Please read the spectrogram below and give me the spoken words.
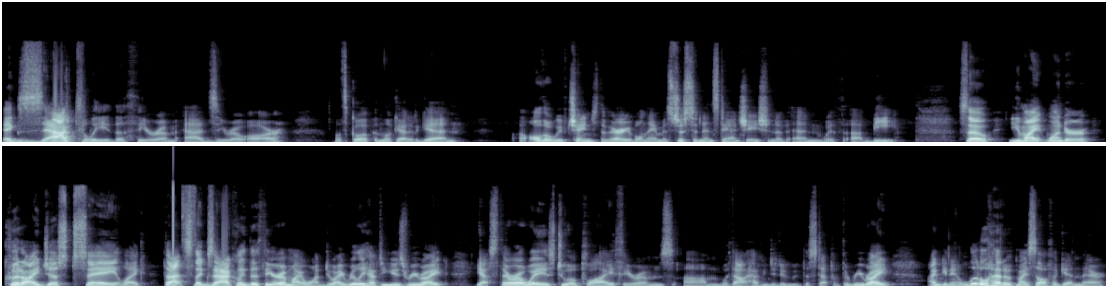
exactly the theorem add 0r. Let's go up and look at it again. Although we've changed the variable name, it's just an instantiation of n with uh, b. So you might wonder, could I just say, like, that's exactly the theorem I want? Do I really have to use rewrite? Yes, there are ways to apply theorems um, without having to do the step of the rewrite. I'm getting a little ahead of myself again there,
